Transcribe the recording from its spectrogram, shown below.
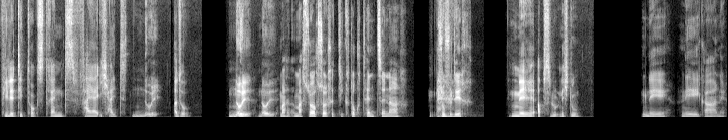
viele TikToks Trends feiere ich halt 0. Also 0, 0. Ma machst du auch solche TikTok-Tänze nach? So für dich? Ne, absolut nicht. Du? Ne, ne, gar nicht.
